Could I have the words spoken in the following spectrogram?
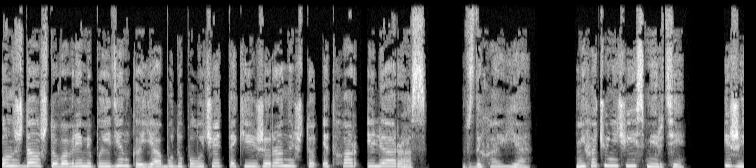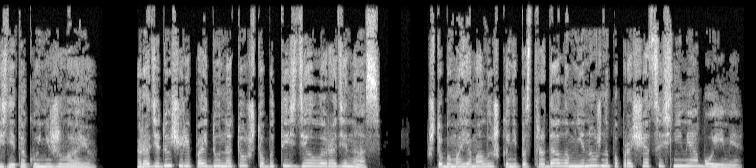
Он ждал, что во время поединка я буду получать такие же раны, что Эдхар или Арас. Вздыхаю я. Не хочу ничьей смерти. И жизни такой не желаю. Ради дочери пойду на то, чтобы ты сделала ради нас. Чтобы моя малышка не пострадала, мне нужно попрощаться с ними обоими.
